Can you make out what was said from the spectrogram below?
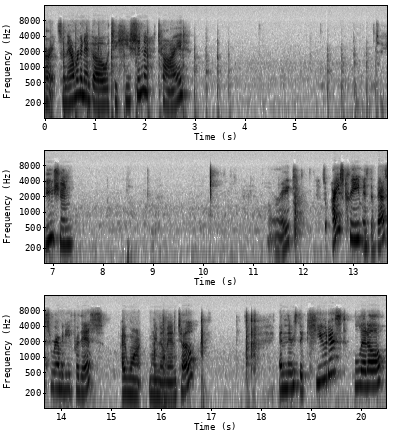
all right, so now we're going to go to Tahitian Tide. All right. So ice cream is the best remedy for this. I want my memento. And there's the cutest little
